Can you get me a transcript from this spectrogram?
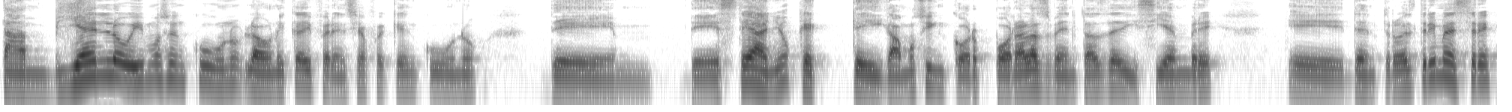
también lo vimos en Q1, la única diferencia fue que en Q1 de, este año, que, que digamos incorpora las ventas de diciembre, eh, dentro del trimestre,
